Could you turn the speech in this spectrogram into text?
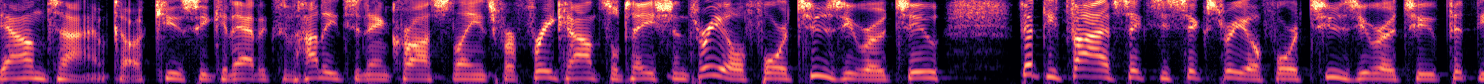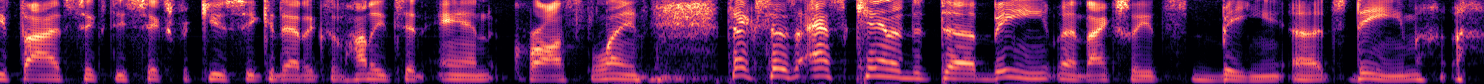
downtime. Call QC Kinetics of Huntington and Cross Lanes for free consultation 304 202 5566 304 202 5566 for QC Kinetics of Huntington and Cross Lanes. Text says, ask candidate uh, Beam, and actually it's Beam, uh, it's Deem,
